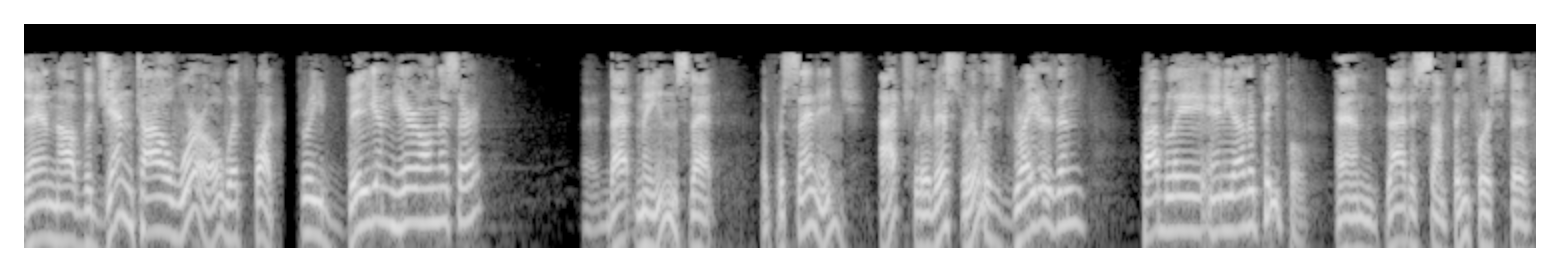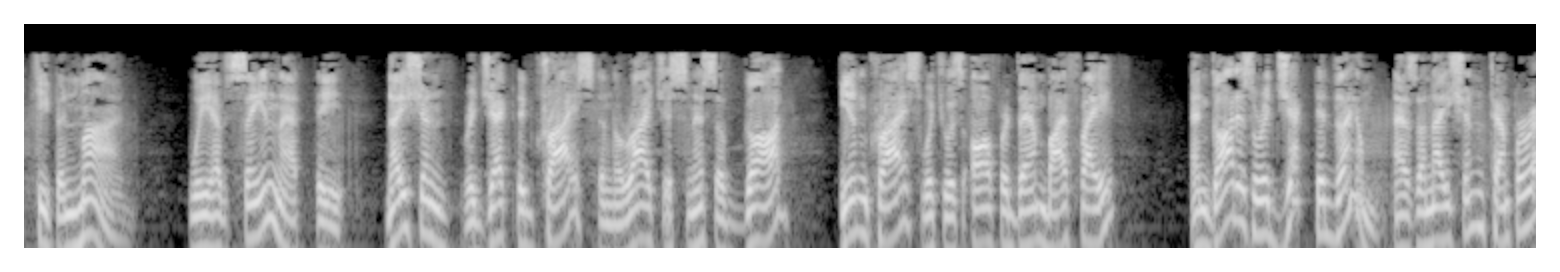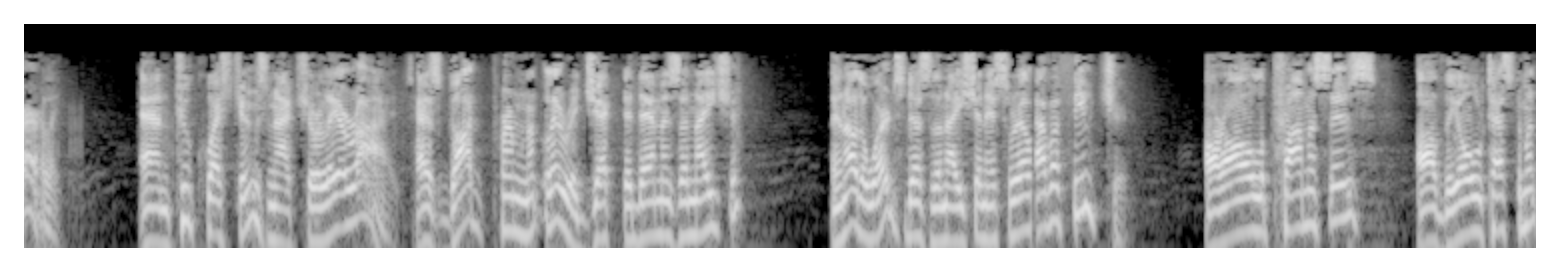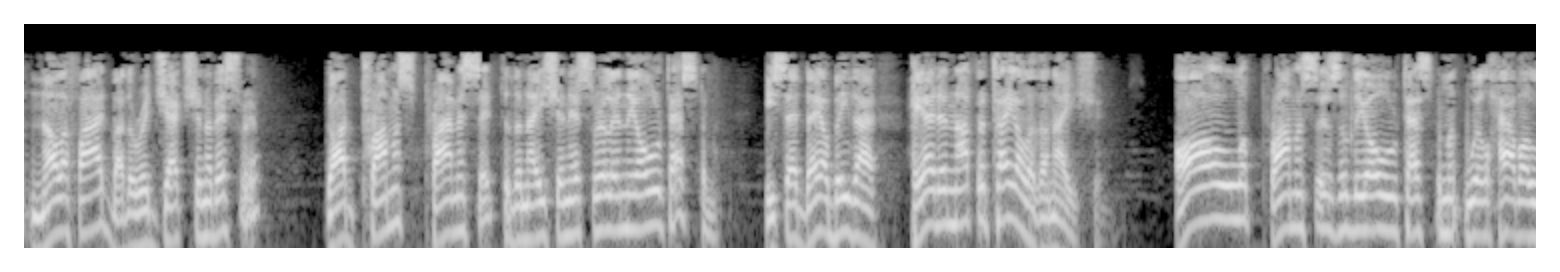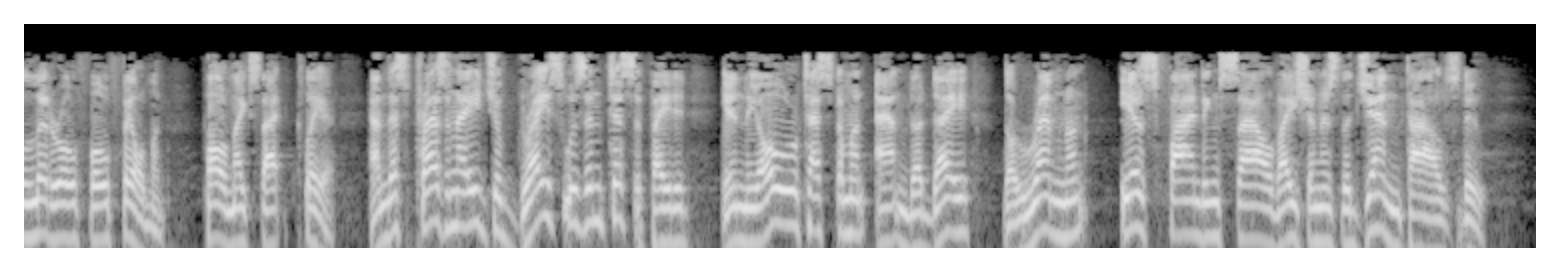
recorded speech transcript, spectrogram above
than of the Gentile world with what, three billion here on this earth? And that means that the percentage actually of Israel is greater than probably any other people. And that is something for us to keep in mind. We have seen that the nation rejected Christ and the righteousness of God in Christ, which was offered them by faith. And God has rejected them as a nation temporarily. And two questions naturally arise. Has God permanently rejected them as a nation? In other words, does the nation Israel have a future? Are all the promises of the Old Testament nullified by the rejection of Israel? God promised promised it to the nation Israel in the Old Testament. He said they'll be the head and not the tail of the nation. All the promises of the Old Testament will have a literal fulfillment. Paul makes that clear. And this present age of grace was anticipated in the Old Testament, and today the remnant is finding salvation as the Gentiles do.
